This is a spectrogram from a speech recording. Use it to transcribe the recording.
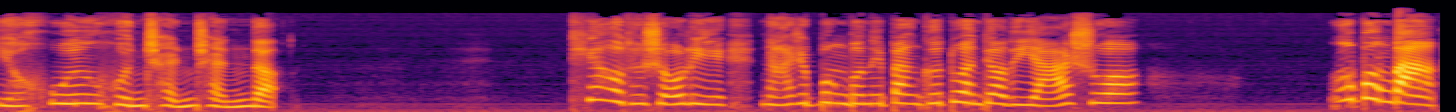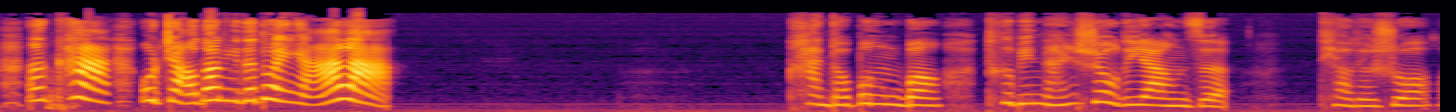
也昏昏沉沉的。跳跳手里拿着蹦蹦那半颗断掉的牙，说：“蹦蹦，看，我找到你的断牙啦！”看到蹦蹦特别难受的样子，跳跳说。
